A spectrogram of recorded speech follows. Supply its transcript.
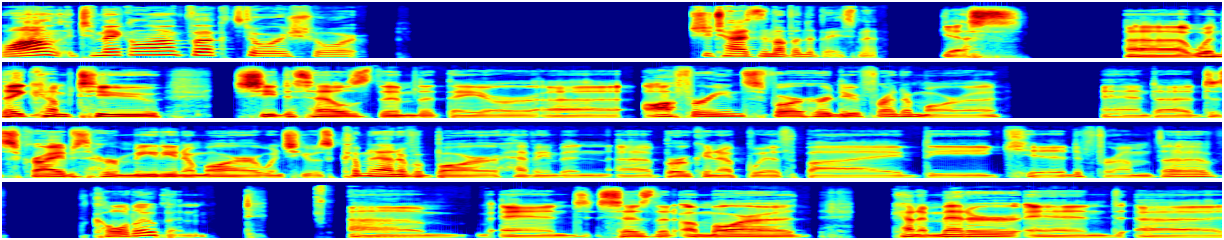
Long to make a long fuck story short, she ties them up in the basement. Yes. Uh, when they come to, she tells them that they are uh, offerings for her new friend Amara, and uh, describes her meeting Amara when she was coming out of a bar, having been uh, broken up with by the kid from the cold open, um, and says that Amara kind of met her, and uh,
